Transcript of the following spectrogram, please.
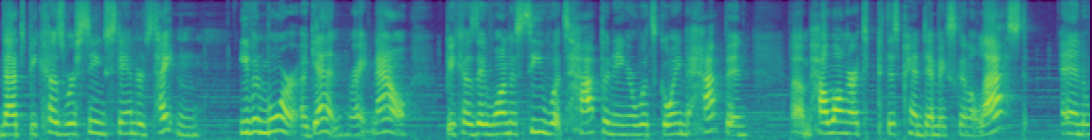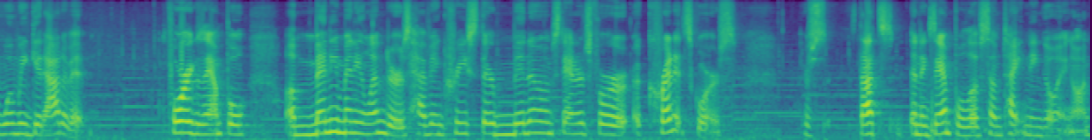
that's because we're seeing standards tighten even more again right now because they want to see what's happening or what's going to happen, um, how long our this pandemic's going to last, and when we get out of it. For example, uh, many, many lenders have increased their minimum standards for uh, credit scores. There's, that's an example of some tightening going on.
